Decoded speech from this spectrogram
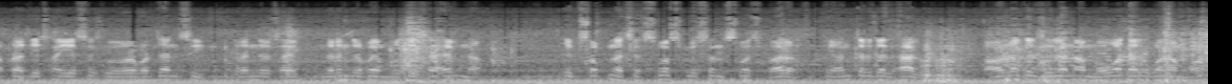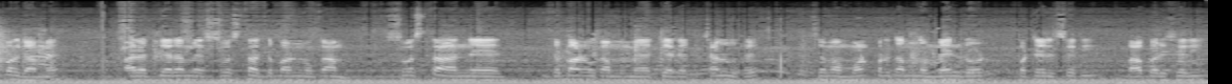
આપણા દેશના યશસ્વી વડાપ્રધાન શ્રી નરેન્દ્ર સાહેબ નરેન્દ્રભાઈ મોદી સાહેબના એક સ્વપ્ન છે, સ્વચ્છ મિશન, સ્વચ્છ ભારત. એ અંતર્ગત હાલ ભાવનગર જિલ્લાના મહુવા તાલુકાના મોણપર ગામે હાલ અત્યારે અમે સ્વચ્છતા દબાણનું કામ સ્વચ્છતા અને દબાણનું કામ અમે અત્યારે ચાલુ છે. જેમાં મોણપર ગામનો મેઇન રોડ પટેલ શેરી બાબર શેરી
